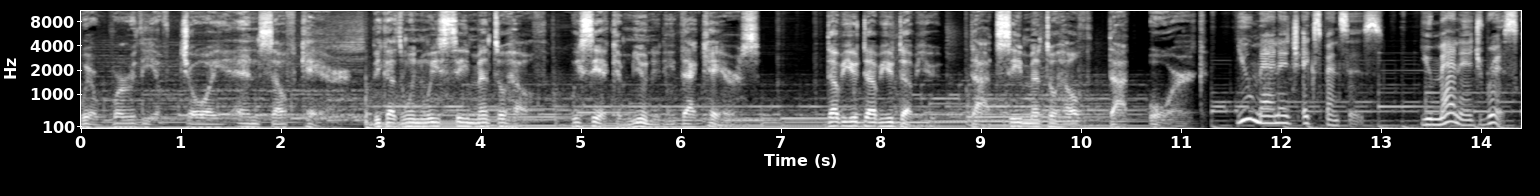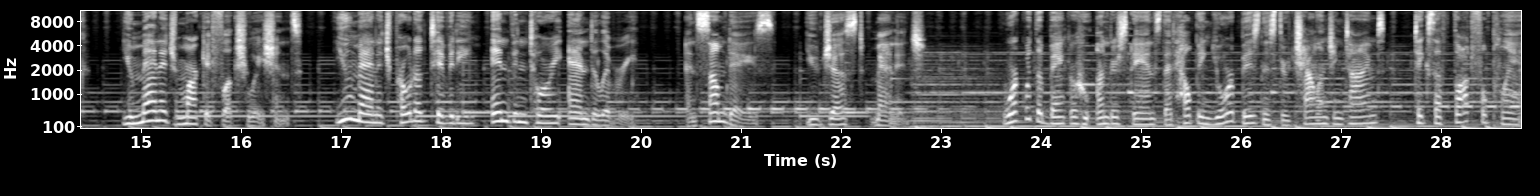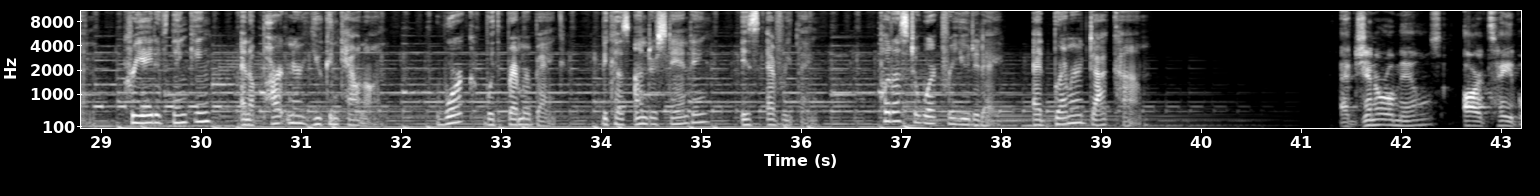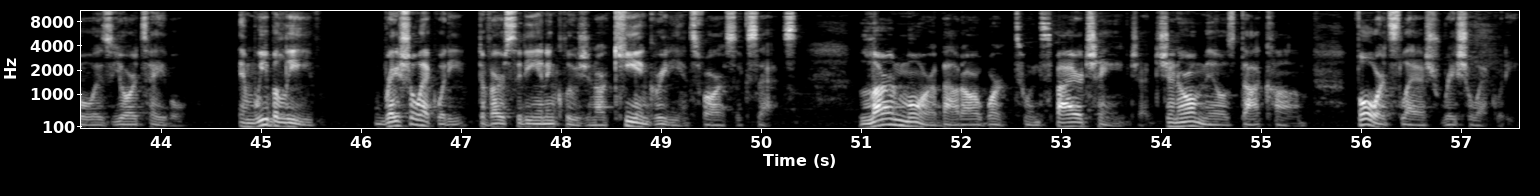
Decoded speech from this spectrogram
We're worthy of joy and self care. Because when we see mental health, we see a community that cares. www.cmentalhealth.org. You manage expenses, you manage risk, you manage market fluctuations, you manage productivity, inventory, and delivery. And some days, you just manage. Work with a banker who understands that helping your business through challenging times takes a thoughtful plan, creative thinking, and a partner you can count on. Work with Bremer Bank because understanding is everything. Put us to work for you today at bremer.com. At General Mills, our table is your table. And we believe racial equity, diversity, and inclusion are key ingredients for our success. Learn more about our work to inspire change at generalmills.com forward slash racial equity.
